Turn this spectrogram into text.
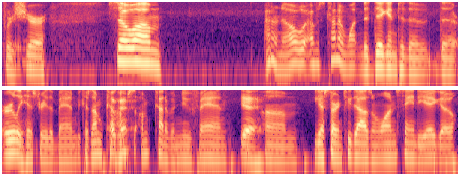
for sure. So, um, I don't know. I was kind of wanting to dig into the the early history of the band because I'm I'm, Okay. s- I'm kind of a new fan. Yeah. Um, you guys started in 2001, San Diego.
